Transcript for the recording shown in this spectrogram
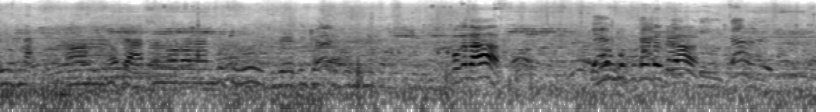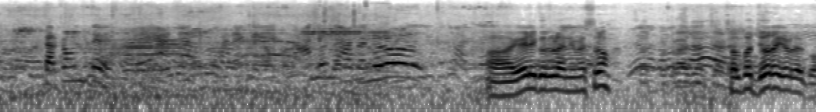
ಇದನ್ನ ಆ, ಇದು ಜಾತ್ರೆ ನೋಡೋಣ ಅಂದ್ಬಿಟ್ಟು ಬೇಬಿ ಜಾತ್ರೆ ಹೋಗದಾ ಕರ್ಕೊಂಡ್ಬಿಟ್ಟೆ ಆ, ಹೇಳಿ ಗುರುಗಳ ನಿಮ್ಮ ಹೆಸರು? ಸರ್ ಪುಟ್ಟರಾಜು ಅಂತ ಹೇಳಿ. ಸ್ವಲ್ಪ ಜೋರಾಗಿ ಹೇಳಬೇಕು.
